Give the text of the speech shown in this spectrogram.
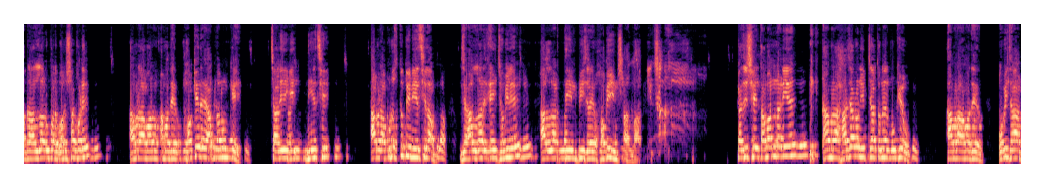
আমরা আল্লাহর উপর ভরসা করে আমরা আমার আমাদের হকের আন্দোলনকে চালিয়ে নিয়েছি। আমরা প্রস্তুতি নিয়েছিলাম যে আল্লাহর এই জমিনে আল্লাহর দিন বিজয় হবে ইনশাআল্লাহ। কাজে সেই তামান্না নিয়ে আমরা হাজারো নির্যাতনের মুখেও আমরা আমাদের অভিযান,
